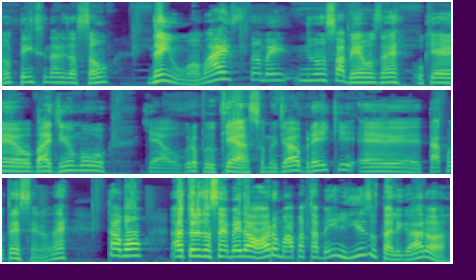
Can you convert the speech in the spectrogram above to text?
Não tem sinalização nenhuma. Mas também não sabemos, né, o que é o Badimo, que é o grupo do que sobre o Jailbreak, é, tá acontecendo, né? Tá bom, a atualização é bem da hora, o mapa tá bem liso, tá ligado, ó?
